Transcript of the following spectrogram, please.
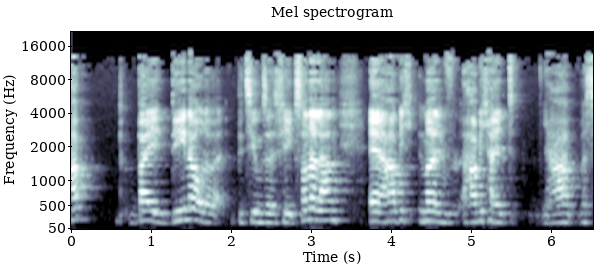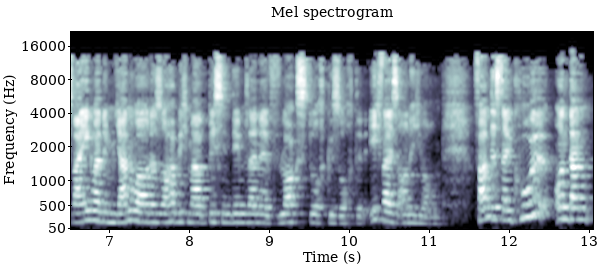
habe bei Dena oder beziehungsweise Felix von der Laden, äh, habe ich mal, habe ich halt, ja, was war irgendwann im Januar oder so, habe ich mal ein bisschen dem seine Vlogs durchgesuchtet. Ich weiß auch nicht warum. Fand es dann cool und dann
